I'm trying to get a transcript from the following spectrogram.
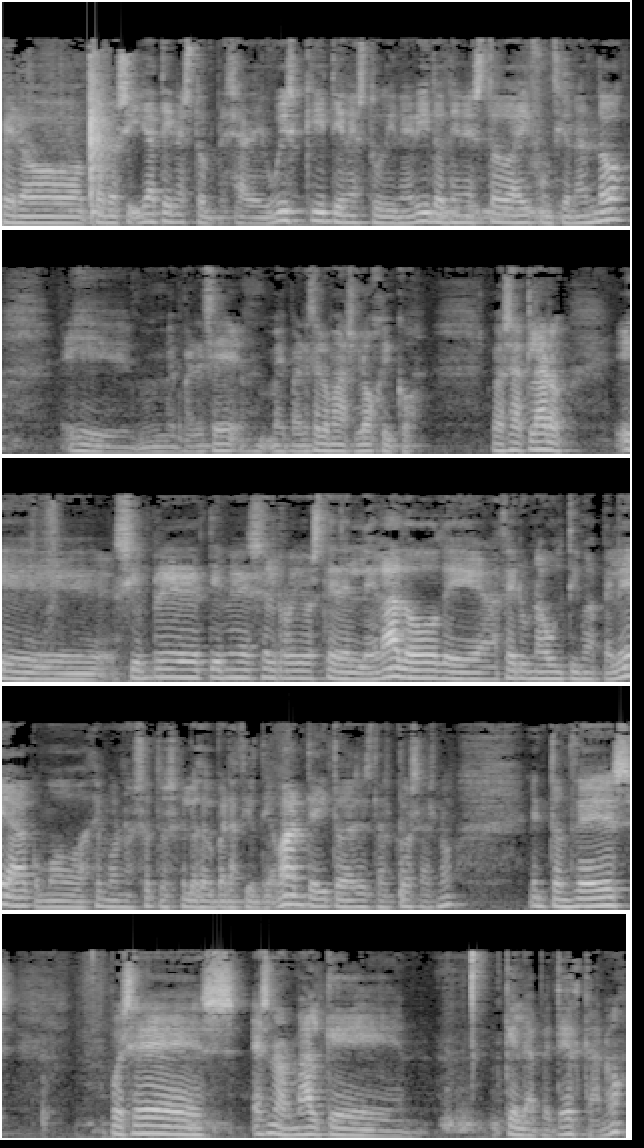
Pero, pero si ya tienes tu empresa de whisky, tienes tu dinerito, tienes todo ahí funcionando, eh, me, parece, me parece lo más lógico. O sea, claro, eh, siempre tienes el rollo este del legado, de hacer una última pelea, como hacemos nosotros en lo de Operación Diamante y todas estas cosas, ¿no? Entonces, pues es, es normal que, que le apetezca, ¿no?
